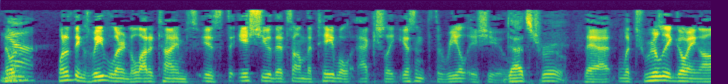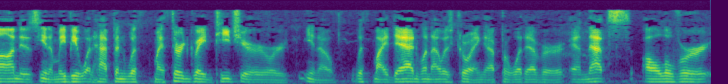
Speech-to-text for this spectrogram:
No, Yeah. One of the things we've learned a lot of times is the issue that's on the table actually isn't the real issue. That's true. that what's really going on is, you know, maybe what happened with my third grade teacher or, you know, with my dad when I was growing up or whatever. And that's all over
